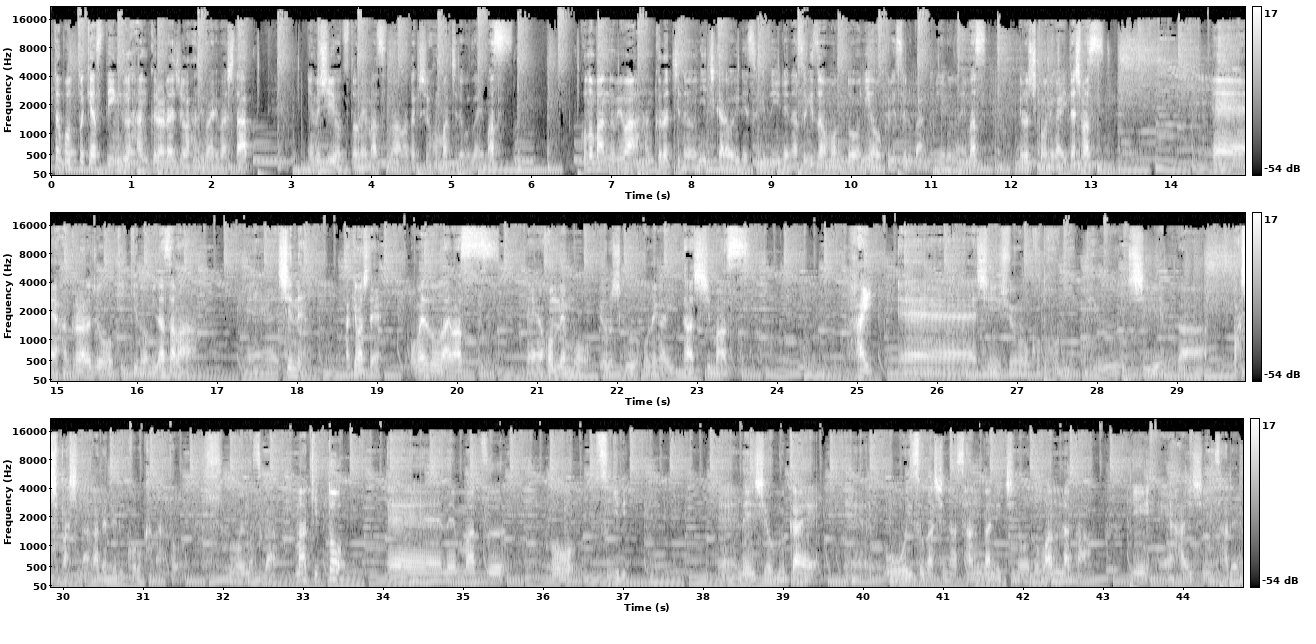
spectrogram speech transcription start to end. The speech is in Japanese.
ートポッドキャスティングハンクララジオ始まりました。MC を務めますのは私本町でございます。この番組はハンクラッチのように力を入れすぎず入れなすぎずをモットーにお送りする番組でございます。よろしくお願いいたします。えー、ハンクララジオをお聴きの皆様、えー、新年明けましておめでとうございます、えー、本年もよろしくお願いいたします。はい。えー、新春をことほぎっていう CM がバシバシ流れてる頃かなと思いますがまあきっと、えー、年末を過ぎり、えー、年始を迎ええー、大忙しな三が日のど真ん中に、えー、配信される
